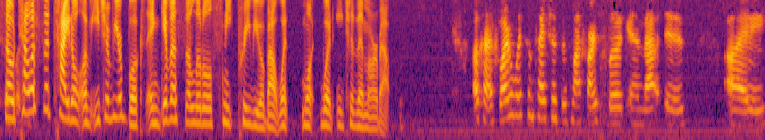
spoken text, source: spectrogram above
So tell us the title of each of your books and give us a little sneak preview about what what, what each of them are about. Okay. Flirting with Temptations is my first book, and that is a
